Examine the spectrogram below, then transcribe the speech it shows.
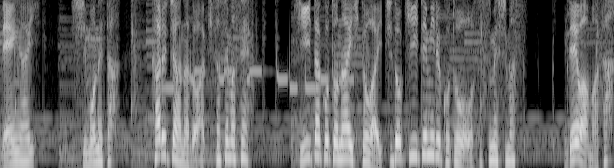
恋愛下ネタカルチャーなど飽きさせません。聞いたことない人は一度聞いてみることをおすすめします。ではまた。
